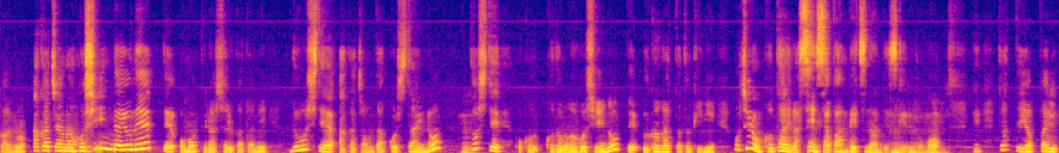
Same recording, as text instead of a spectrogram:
あの、赤ちゃんが欲しいんだよねって思ってらっしゃる方に、どうして赤ちゃんを抱っこしたいの、うんどうしてお子子供が欲しいのって伺った時に、もちろん答えが千差万別なんですけれども、えだってやっぱり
